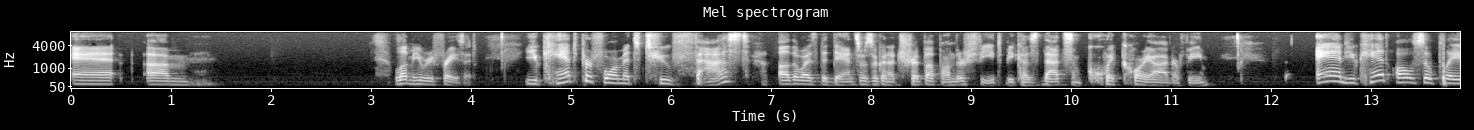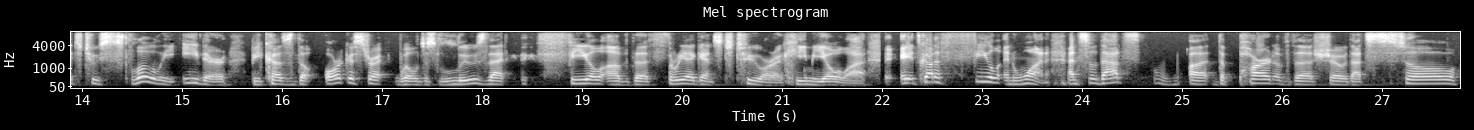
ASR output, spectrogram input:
and um, let me rephrase it you can't perform it too fast otherwise the dancers are going to trip up on their feet because that's some quick choreography and you can't also play it too slowly either because the orchestra will just lose that feel of the three against two or a hemiola. It's got to feel in one. And so that's uh, the part of the show that's so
